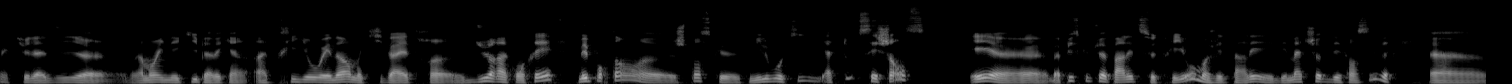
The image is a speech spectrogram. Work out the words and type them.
Oui, tu l'as dit, vraiment une équipe avec un, trio énorme qui va être dur à contrer. Mais pourtant, je pense que, Milwaukee a toutes ses chances. Et bah, puisque tu as parlé de ce trio, moi je vais te parler des match-ups défensives. Euh,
